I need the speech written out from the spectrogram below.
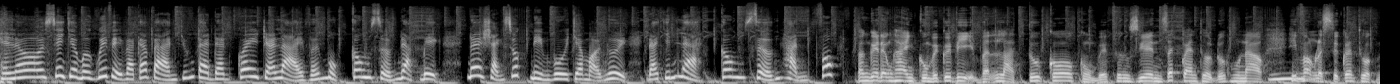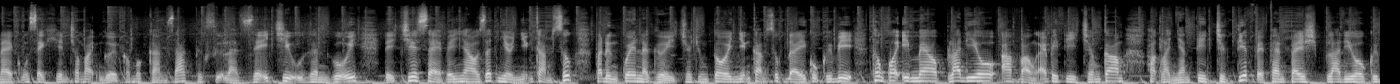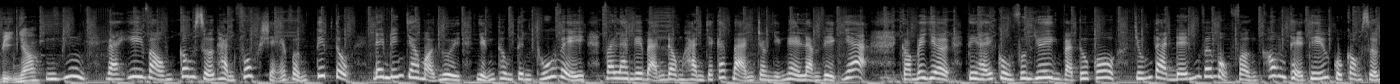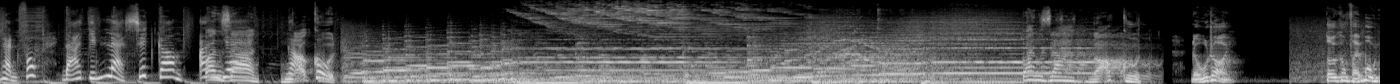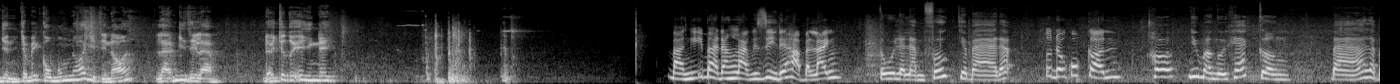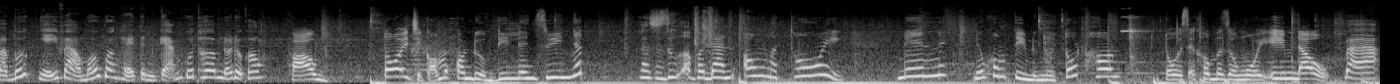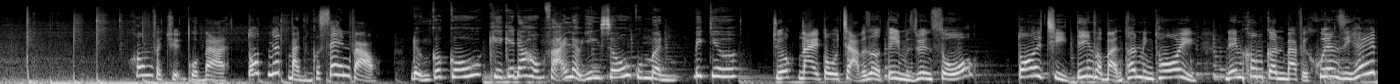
Hello, xin chào mừng quý vị và các bạn. Chúng ta đang quay trở lại với một công xưởng đặc biệt nơi sản xuất niềm vui cho mọi người. Đó chính là công xưởng hạnh phúc. Và người đồng hành cùng với quý vị vẫn là Tu Cô cùng với Phương Duyên rất quen thuộc đúng không nào? Ừ. Hy vọng là sự quen thuộc này cũng sẽ khiến cho mọi người có một cảm giác thực sự là dễ chịu, gần gũi để chia sẻ với nhau rất nhiều những cảm xúc và đừng quên là gửi cho chúng tôi những cảm xúc đấy của quý vị thông qua email pladio@fpt.com hoặc là nhắn tin trực tiếp về fanpage Pladio quý vị nhé. Ừm, Và hy vọng công xưởng hạnh phúc sẽ vẫn tiếp tục đem đến cho mọi người những thông tin thú vị và là người bạn đồng hành cho các bạn trong những ngày làm việc nha. Còn bây giờ thì hãy cùng Phương Duyên và Tu Cô chúng ta đến với một phần không thể thiếu của công xưởng hạnh phúc, đó chính là sitcom Oan gia ngõ cụt. Oan gia ngõ cụt. Đủ rồi Tôi không phải buồn nhìn cho mấy cô muốn nói gì thì nói Làm gì thì làm Để cho tôi yên đi Bà nghĩ bà đang làm cái gì đấy hả bà Lanh? Tôi là làm phước cho bà đó. Tôi đâu có cần. Hơ, nhưng mà người khác cần. Bà là bà bước nhảy vào mối quan hệ tình cảm của Thơm nữa được không? Không. Tôi chỉ có một con đường đi lên duy nhất Là dựa vào đàn ông mà thôi. Nên nếu không tìm được người tốt hơn thì Tôi sẽ không bao giờ ngồi im đâu. Bà, Không phải chuyện của bà. Tốt nhất bà đừng có xen vào. Đừng có cố khi cái đó không phải là duyên số của mình. Biết chưa? Trước nay tôi chả bao giờ tin vào duyên số Tôi chỉ tin vào bản thân mình thôi Nên không cần bà phải khuyên gì hết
